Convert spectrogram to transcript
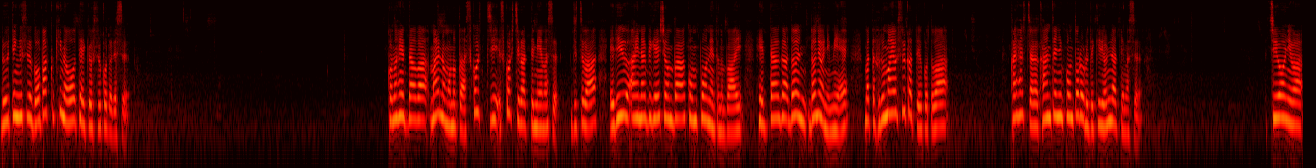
ルーティングする Go バック機能を提供することです。このヘッダーは前のものとは少し少し違って見えます。実は LUI ナビゲーションバーコンポーネントの場合、ヘッダーがどのように見え、また振る舞いをするかということは、開発者が完全にコントロールできるようになっています。中央には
